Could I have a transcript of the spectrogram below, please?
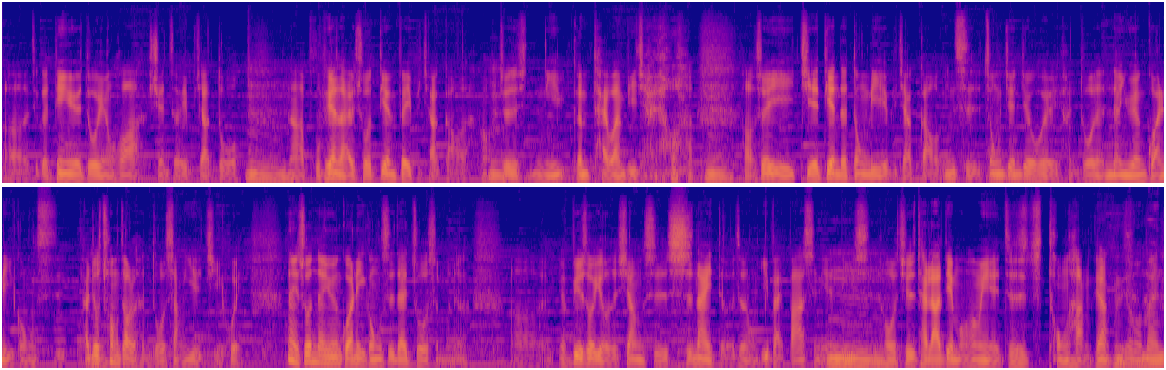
呃这个电越多元化，选择也比较多。嗯，那普遍来说电费比较高了。哦，就是你跟台湾比起来的话，嗯，好，所以节电的动力也比较高，因此中间就会很多的能源管理公司，它就创造了很多商业机会。那你说能源管理公司在做什么呢？呃，比如说有的像是施耐德这种一百八十年历史，然后其实台拉电某方面也就是同行这样子。我们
